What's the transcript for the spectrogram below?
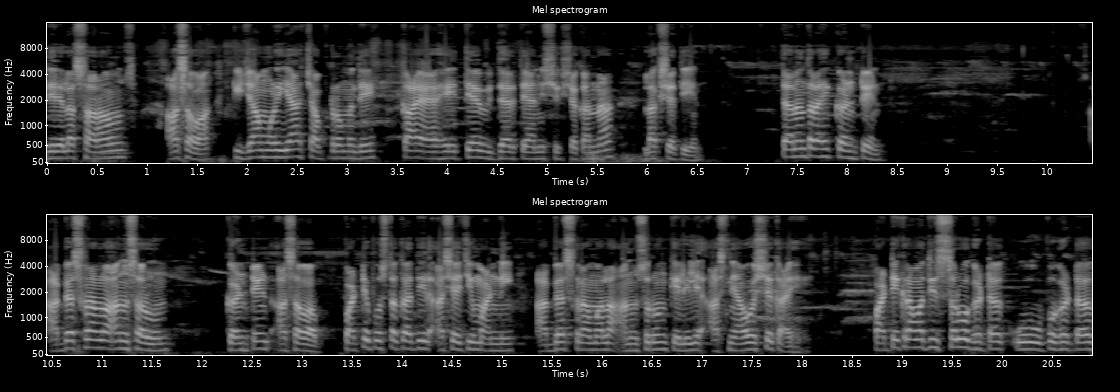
दिलेला सारांश असावा की ज्यामुळे या चॅप्टरमध्ये काय आहे त्या विद्यार्थी आणि शिक्षकांना लक्षात येईल. त्यानंतर आहे कंटेंट अभ्यासक्रमाला अनुसरून कंटेंट असावा. पाठ्यपुस्तकातील आशयाची मांडणी अभ्यासक्रमाला अनुसरून केलेली असणे आवश्यक आहे. पाठ्यक्रमातील सर्व घटक व उपघटक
